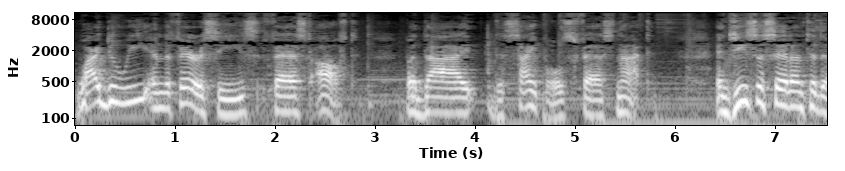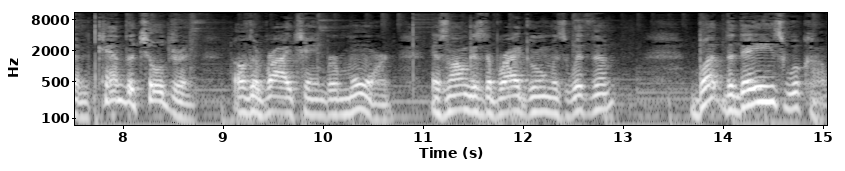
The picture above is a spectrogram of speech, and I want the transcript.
Why do we and the Pharisees fast oft, but thy disciples fast not? And Jesus said unto them, Can the children of the bride chamber mourn as long as the bridegroom is with them? But the days will come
